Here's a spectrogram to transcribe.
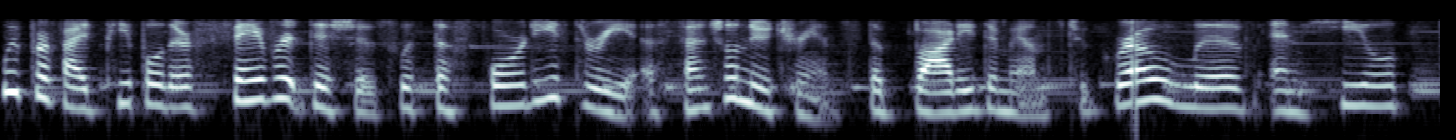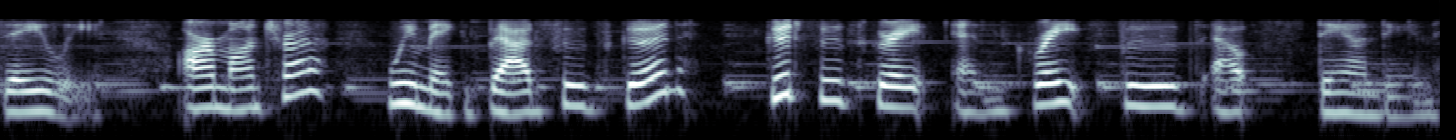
We provide people their favorite dishes with the 43 essential nutrients the body demands to grow, live, and heal daily. Our mantra we make bad foods good, good foods great, and great foods outstanding.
